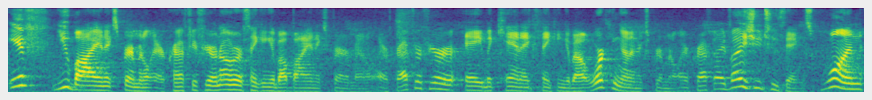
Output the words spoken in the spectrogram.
if you buy an experimental aircraft, if you're an owner thinking about buying an experimental aircraft, or if you're a mechanic thinking about working on an experimental aircraft, I advise you two things. One,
